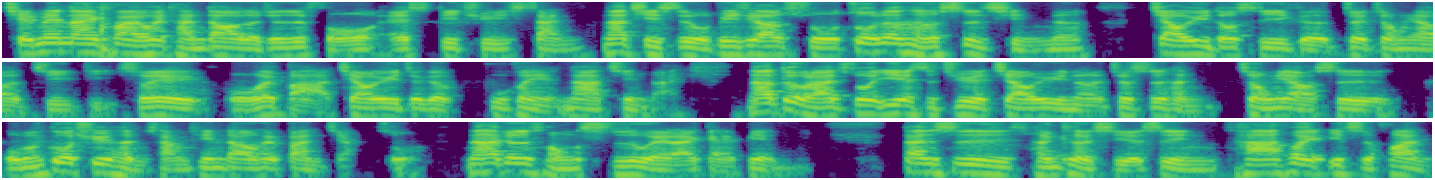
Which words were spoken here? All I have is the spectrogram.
前面那一块会谈到的就是 for SDG 三。那其实我必须要说，做任何事情呢，教育都是一个最重要的基底，所以我会把教育这个部分也纳进来。那对我来说，ESG 的教育呢，就是很重要，是我们过去很常听到会办讲座，那它就是从思维来改变你。但是很可惜的事情，他会一直换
